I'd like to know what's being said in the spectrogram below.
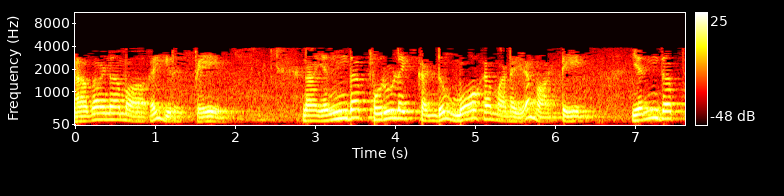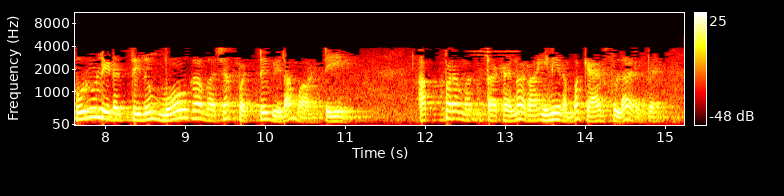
கவனமாக இருப்பேன். நான் எந்த பொருளை கண்டும் மோகம் அடைய மாட்டேன். எந்த பொருளிடத்திலும் மோக வசப்பட்டு விட மாட்டேன். அப்புறமத்தகனா இனி ரொம்ப கேர்ஃபுல்லா இருப்பேன்.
